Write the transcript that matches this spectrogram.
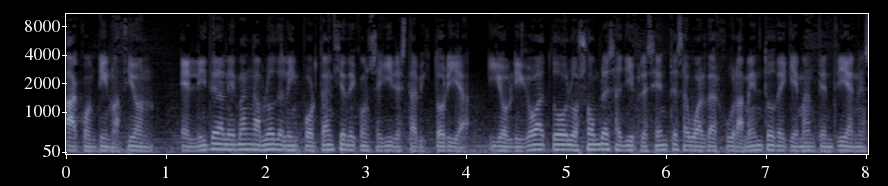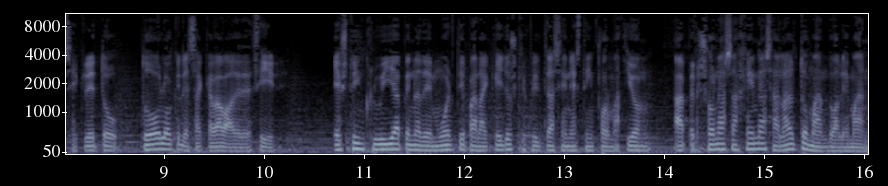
A continuación, el líder alemán habló de la importancia de conseguir esta victoria y obligó a todos los hombres allí presentes a guardar juramento de que mantendrían en secreto todo lo que les acababa de decir. Esto incluía pena de muerte para aquellos que filtrasen esta información a personas ajenas al alto mando alemán.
